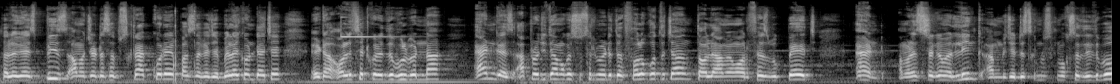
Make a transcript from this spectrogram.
তাহলে গাইজ প্লিজ আমার চ্যানেলটা সাবস্ক্রাইব করে পাশে থাকা যে বেল আইকনটা আছে, এটা অল সেট করে দিতে ভুলবেন না। অ্যান্ড গাইজ আপনারা যদি আমাকে সোশ্যাল মিডিয়াতে ফলো করতে চান, তাহলে আমি আমার ফেসবুক পেজ অ্যান্ড আমার ইনস্টাগ্রামের লিঙ্ক আমি নিচে ডিসক্রিপশন বক্সে দিয়ে দেবো।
